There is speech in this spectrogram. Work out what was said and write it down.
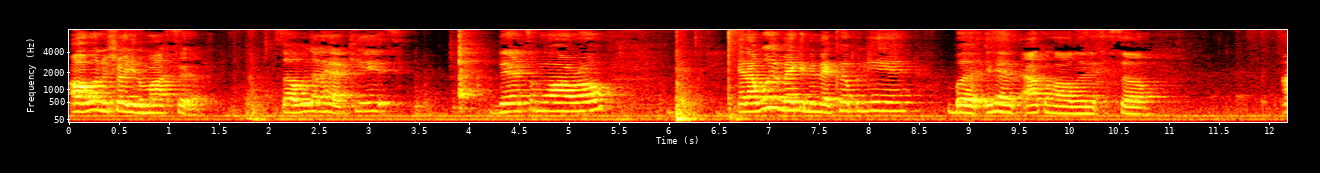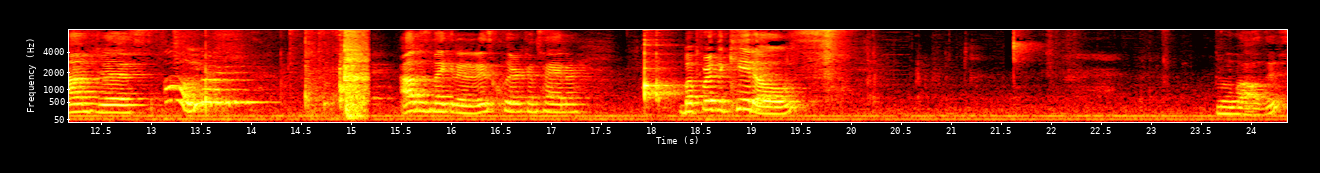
Oh, I want to show you the mocktail. So we're gonna have kids there tomorrow. And I would make it in that cup again, but it has alcohol in it, so I'm just, oh, you know what I can do? I'll just make it in this clear container. But for the kiddos, move all this.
